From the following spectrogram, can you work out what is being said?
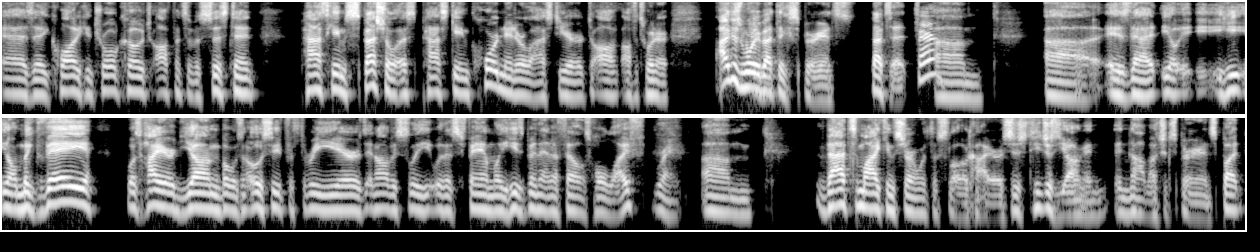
as a quality control coach, offensive assistant, pass game specialist, pass game coordinator last year to off, offensive coordinator. I just worry about the experience. That's it. Fair. Um, uh, is that you know he you know McVay was hired young but was an OC for three years, and obviously with his family, he's been NFL his whole life. Right. Um, that's my concern with the Slowik hire. It's just he's just young and, and not much experience, but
